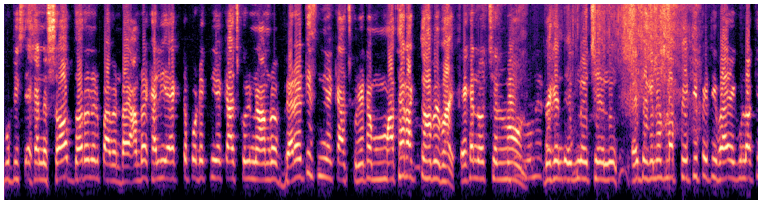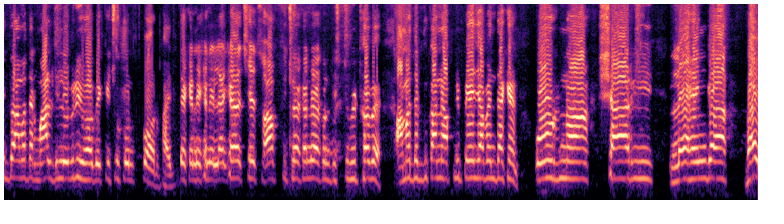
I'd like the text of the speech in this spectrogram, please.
বুটিক্স এখানে সব ধরনের পাবেন ভাই। আমরা খালি একটা প্রোডাক্ট নিয়ে কাজ করি না, আমরা ভ্যারাইটিস নিয়ে কাজ করি। এটা মাথায় রাখতে হবে ভাই। এখানে হচ্ছে লোন দেখেন এগুলো হচ্ছে দেখেন এগুলো পেটি পেটি ভাই। এগুলো কিন্তু আমাদের মাল ডেলিভারি হবে কিছুক্ষণ পর ভাই। দেখেন এখানে লেখা আছে সব কিছু এখানে এখন ডিস্ট্রিবিউট হবে। আমাদের দোকানে আপনি পেয়ে যাবেন দেখেন। ওড়না শাড়ি লেহেঙ্গা ভাই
